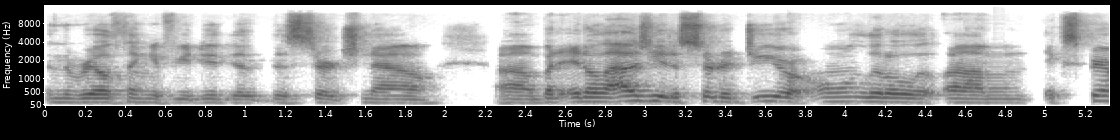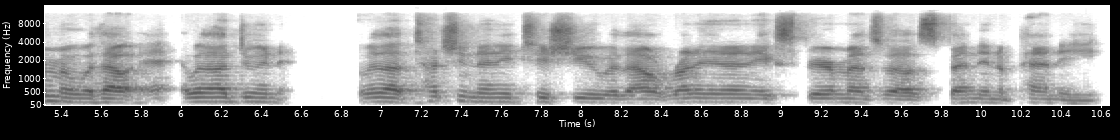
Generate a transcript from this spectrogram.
in the real thing if you do the, the search now. Um, but it allows you to sort of do your own little um, experiment without without doing without touching any tissue, without running any experiments, without spending a penny,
